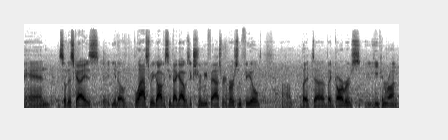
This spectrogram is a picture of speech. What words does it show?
And so this guy is, you know, last week obviously that guy was extremely fast, reversing field. Uh, but uh, but Garbers, he, he, can run.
